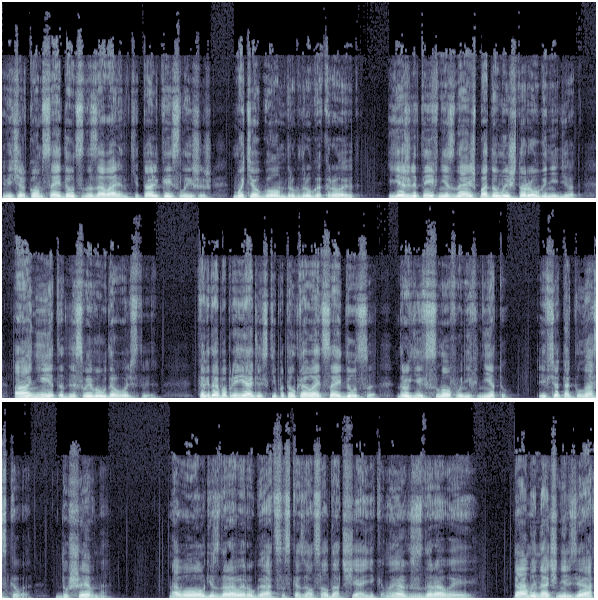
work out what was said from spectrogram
Вечерком сойдутся на заваленке, только и слышишь, матюгом друг друга кроют. Ежели ты их не знаешь, подумаешь, что ругань идет, а они это для своего удовольствия. Когда по-приятельски потолковать сойдутся, других слов у них нету. И все так ласково, душевно. «На Волге здоровы ругаться», — сказал солдат чайником. «Эх, здоровые!» «Там иначе нельзя.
